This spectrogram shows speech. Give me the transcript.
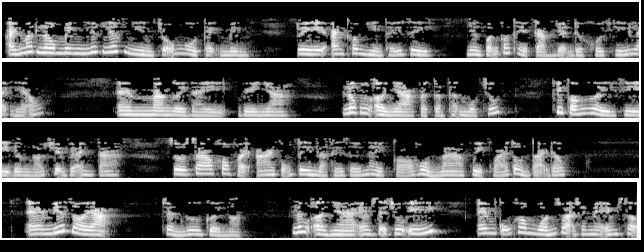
Ánh mắt Lâu Minh liếc liếc nhìn chỗ ngồi cạnh mình. Tuy anh không nhìn thấy gì, nhưng vẫn có thể cảm nhận được khối khí lạnh lẽo. Em mang người này về nhà. Lúc ở nhà phải cẩn thận một chút. Khi có người thì đừng nói chuyện với anh ta. Dù sao không phải ai cũng tin là thế giới này có hồn ma quỷ quái tồn tại đâu. Em biết rồi ạ. Trần Ngư cười ngọt. Lúc ở nhà em sẽ chú ý, em cũng không muốn dọa cho mẹ em sợ.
